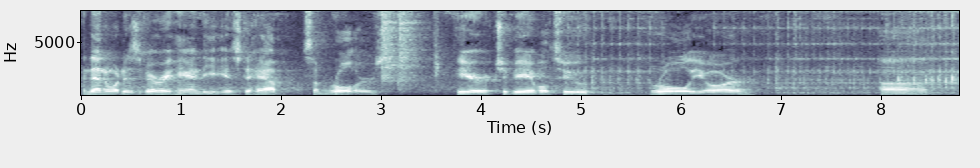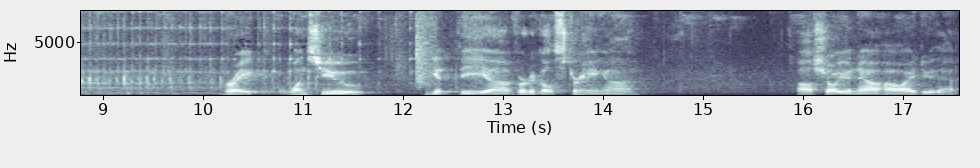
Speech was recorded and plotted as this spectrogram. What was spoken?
And then what is very handy is to have some rollers here to be able to roll your uh, break once you get the uh, vertical stringing on. I'll show you now how I do that.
